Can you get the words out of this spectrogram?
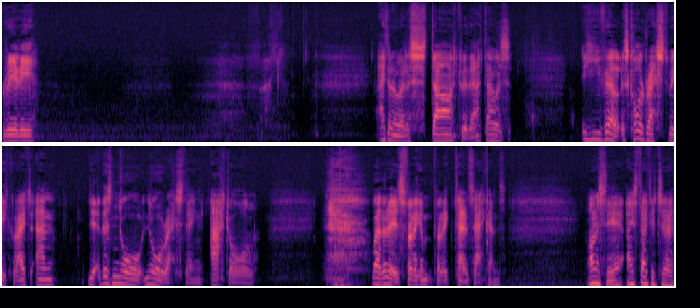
really fuck I don't know where to start with that that was evil. It's called rest week, right? And yeah, there's no no resting at all. well, there is for like for like ten seconds. Honestly, I started to.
